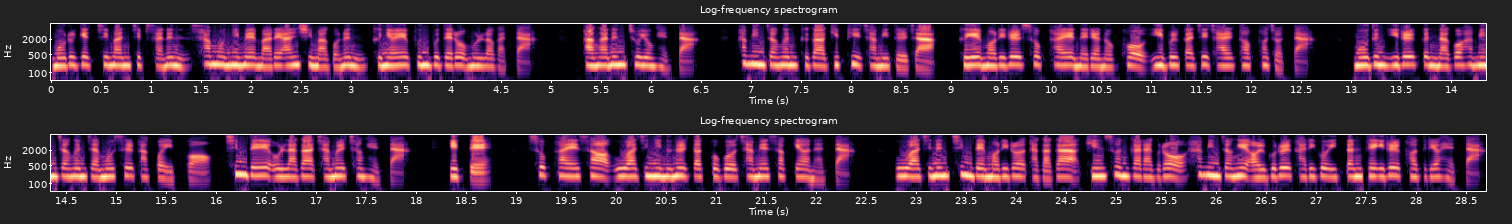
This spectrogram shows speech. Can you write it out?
모르겠지만 집사는 사모님의 말에 안심하고는 그녀의 분부대로 물러갔다. 방 안은 조용했다. 하민정은 그가 깊이 잠이 들자 그의 머리를 소파에 내려놓고 이불까지 잘 덮어줬다. 모든 일을 끝나고 하민정은 잠옷을 바꿔 입고 침대에 올라가 잠을 청했다. 이때 소파에서 우아진이 눈을 떴고 잠에서 깨어났다. 우아진은 침대 머리로 다가가 긴 손가락으로 하민정의 얼굴을 가리고 있던 베일을 거두려 했다.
